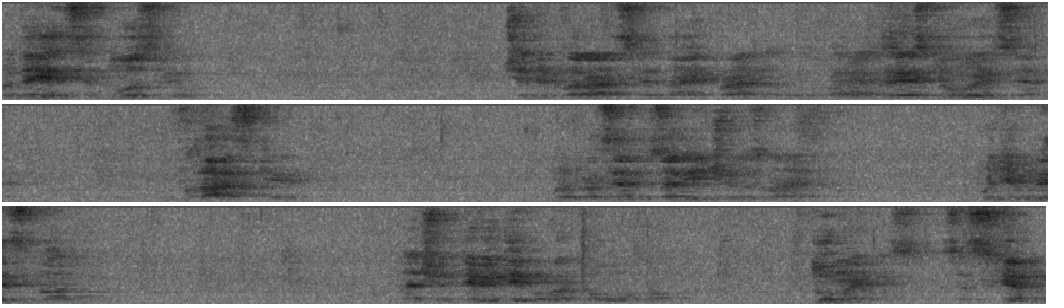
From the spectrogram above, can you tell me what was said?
видається дозвіл чи декларація, да, як правильно реєструється в ГАСКі. Ми про це взагалі нічого не знаємо. Будівництво значить, дев'ятиповерхового. Вдумайтесь, це схема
